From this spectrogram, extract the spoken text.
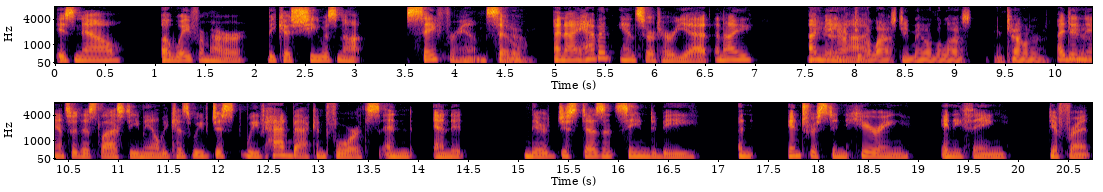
is now away from her because she was not safe for him. So, Yeah. and I haven't answered her yet. And I, I Yeah, may after not. the last email, the last encounter. I didn't yeah. answer this last email because we've just we've had back and forths and and it there just doesn't seem to be an interest in hearing anything different.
